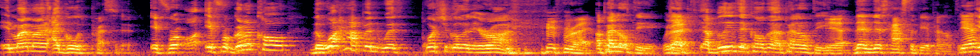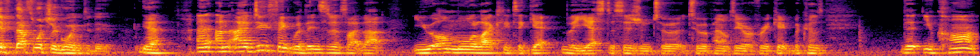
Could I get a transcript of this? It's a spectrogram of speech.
In my mind, I go with precedent. If we're if we're gonna call the what happened with Portugal and Iran right. a penalty, which Right. I, I believe they called that a penalty, Yeah. then this has to be a penalty. Yeah. If that's what you're going to do. Yeah, and, and I do think with incidents like that, you are more likely to get the yes decision to a, to a penalty or a free kick because that you can't.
